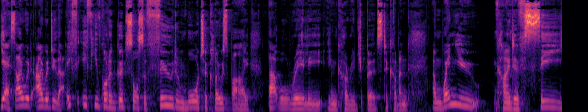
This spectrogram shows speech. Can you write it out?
yes, I would I would do that. If if you've got a good source of food and water close by, that will really encourage birds to come. And and when you kind of see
